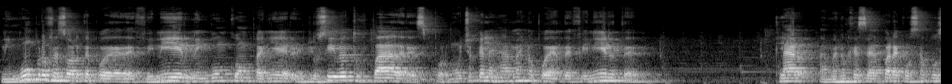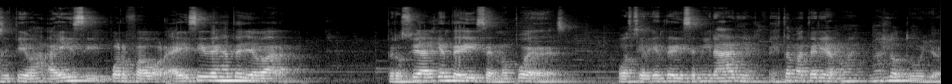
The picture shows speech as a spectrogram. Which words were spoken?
Ningún profesor te puede definir, ningún compañero, inclusive tus padres, por mucho que les ames, no pueden definirte. Claro, a menos que sea para cosas positivas, ahí sí, por favor, ahí sí déjate llevar. Pero si alguien te dice no puedes, o si alguien te dice, mira Aries, esta materia no es, no es lo tuyo,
